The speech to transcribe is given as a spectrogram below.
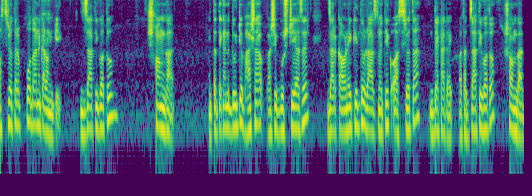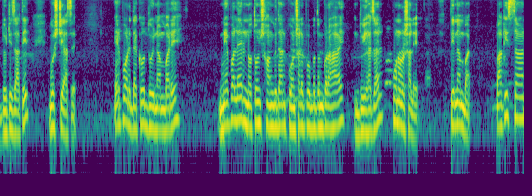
অস্থিরতার প্রধান কারণ কি? জাতিগত সংঘাত। অর্থাৎ এখানে দুইটি ভাষা, ভাষিক গোষ্ঠী আছে, যার কারণে কিন্তু রাজনৈতিক অস্থিরতা দেখা দেয়। অর্থাৎ জাতিগত সংঘাত, দুইটি জাতির গোষ্ঠী আছে। এরপরে দেখো দুই নম্বরে, নেপালের নতুন সংবিধান কোন সালে প্রবর্তন করা হয়? দুই হাজার পনেরো সালে। তিন নম্বর, পাকিস্তান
